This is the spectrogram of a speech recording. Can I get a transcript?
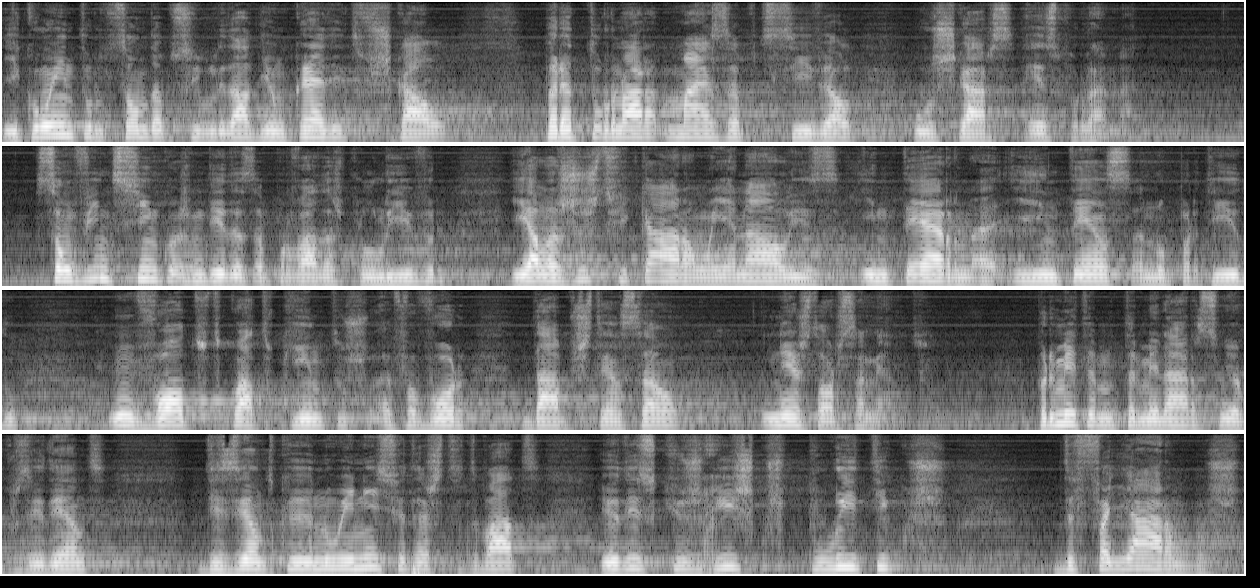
e com a introdução da possibilidade de um crédito fiscal para tornar mais apetecível o chegar-se a esse programa. São 25 as medidas aprovadas pelo LIVRE e elas justificaram, em análise interna e intensa no partido, um voto de 4 quintos a favor da abstenção neste orçamento. Permita-me terminar, Sr. Presidente, dizendo que no início deste debate eu disse que os riscos políticos de falharmos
